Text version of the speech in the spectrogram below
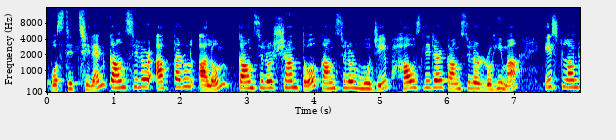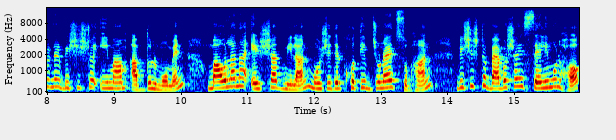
উপস্থিত ছিলেন councillor Aktarul Alam councillor Shanto councillor Mujib house leader councillor Rahima east লন্ডনের বিশিষ্ট ইমাম আব্দুল মোমেন, মাওলানা এরশাদ মিলান, মসজিদের খতিব জুনায়েদ সুবহান, বিশিষ্ট ব্যবসায়ী সেলিমুল হক,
